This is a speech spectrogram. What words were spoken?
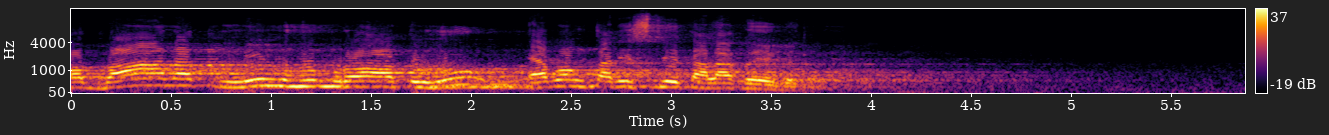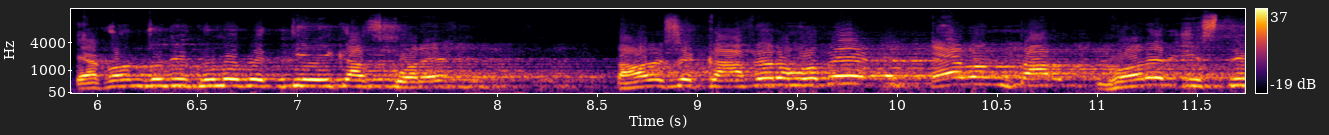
ও বানাত মিনহুম রাতুহু, এবং তার স্ত্রী তালাক হয়ে গেল। এখন যদি কোনো ব্যক্তি এই কাজ করে, তাহলে সে কাফের হবে, এবং তার ঘরের স্ত্রী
